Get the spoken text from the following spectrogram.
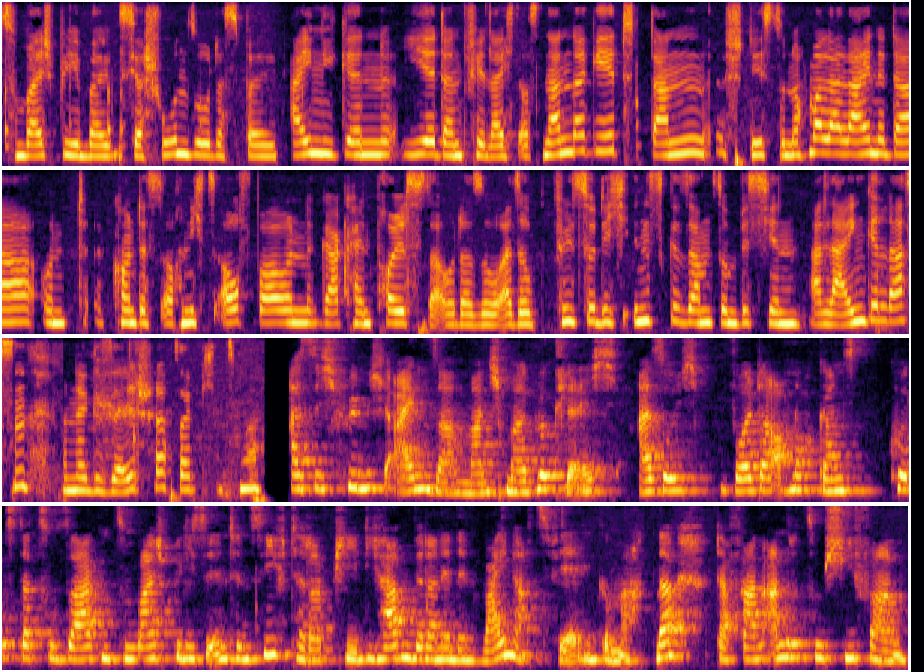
zum Beispiel bei, ist ja schon so, dass bei einigen Ehe dann vielleicht auseinandergeht, dann stehst du nochmal alleine da und konntest auch nichts aufbauen, gar kein Polster oder so. Also fühlst du dich insgesamt so ein bisschen alleingelassen von der Gesellschaft, sag ich jetzt mal? Also ich fühle mich einsam manchmal, wirklich. Also ich wollte auch noch ganz kurz dazu sagen, zum Beispiel diese Intensivtherapie, die haben wir dann in den Weihnachtsferien gemacht. Ne? Da fahren andere zum Skifahren.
